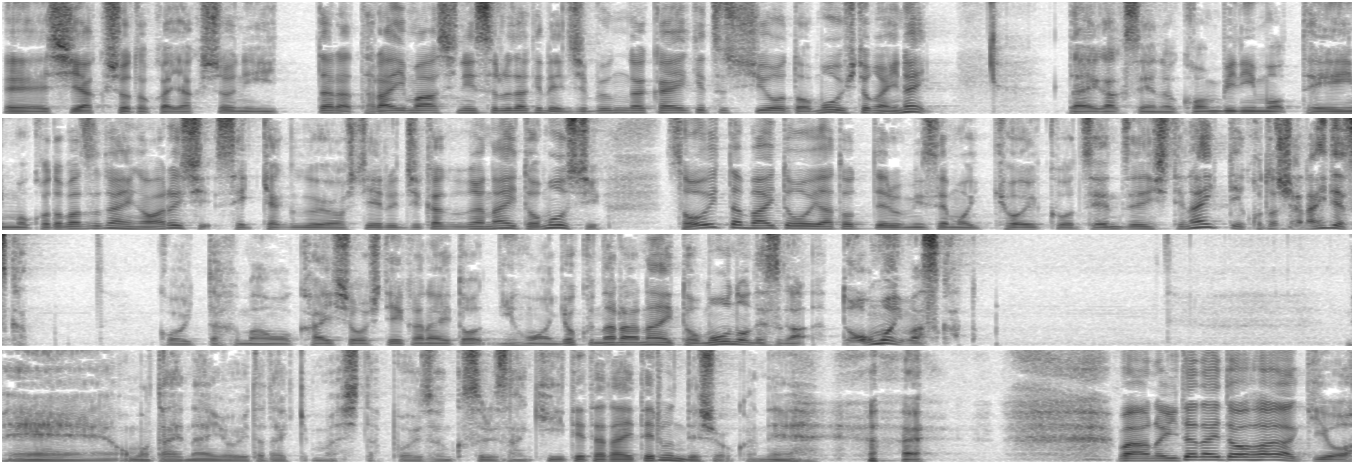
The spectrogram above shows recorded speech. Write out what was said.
えー市役所とか役所に行ったらたらい回しにするだけで自分が解決しようと思う人がいない大学生のコンビニも店員も言葉遣いが悪いし接客業をしている自覚がないと思うしそういったバイトを雇っている店も教育を全然してないっていうことじゃないですか。こういった不満を解消していかないと日本は良くならないと思うのですがどう思いますかと。ねえ重たい内容をいただきました。ポイズン薬さん聞いていただいてるんでしょうかね。まあ、あのいただいたおはがきを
